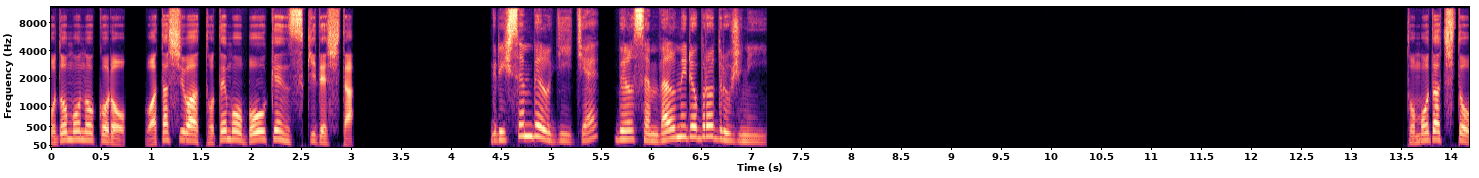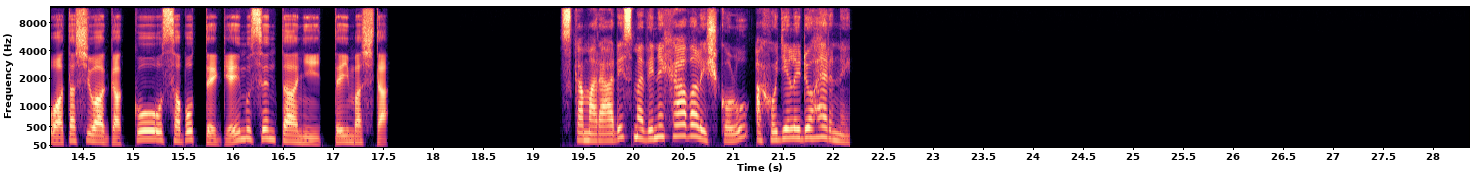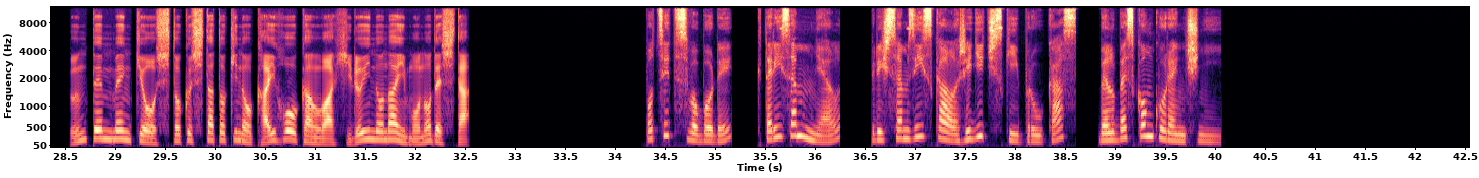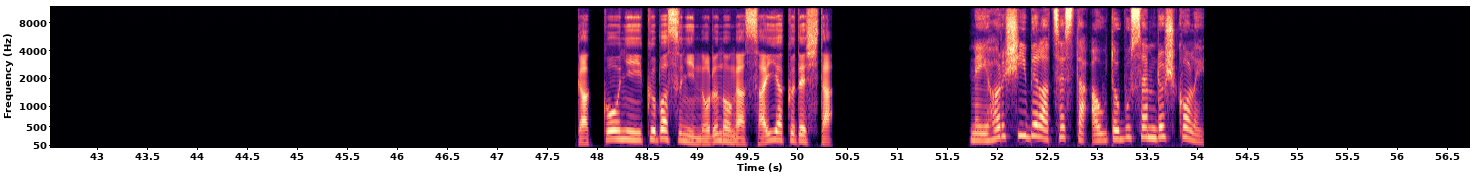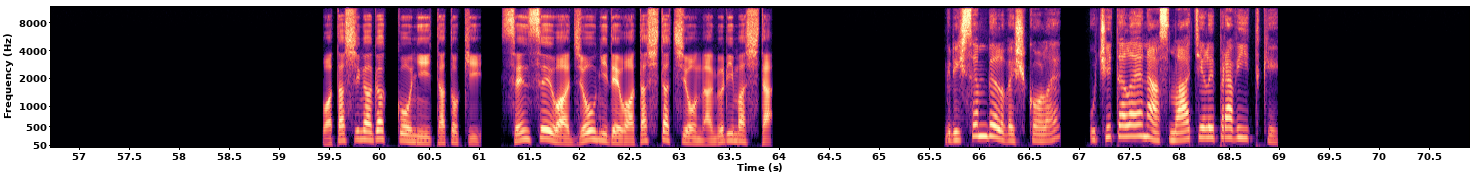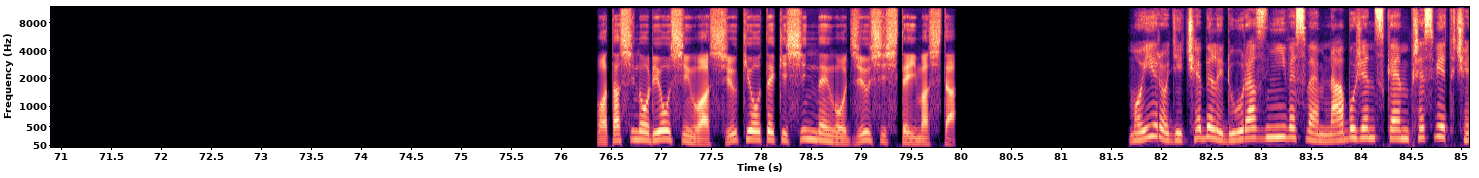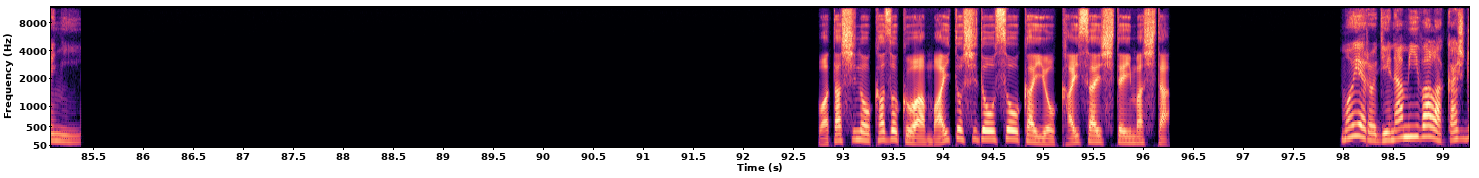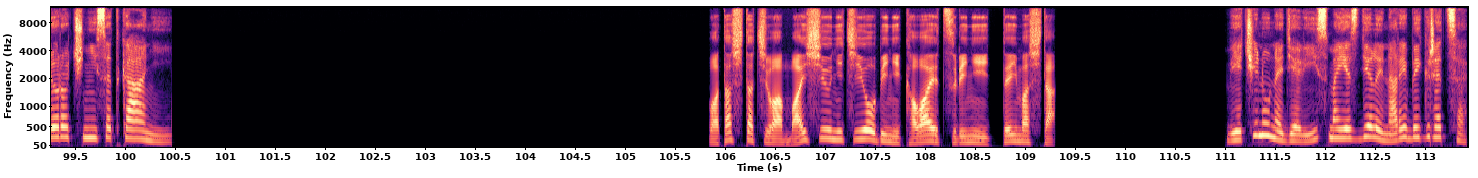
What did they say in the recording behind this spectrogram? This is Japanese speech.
子供の頃、私はとても冒険好きでした。Když jsem byl dítě, byl jsem velmi dobrodružný. 友達と私は学校をサボってゲームセンターに行っていました。S kamarády jsme vynechávali školu a chodili do herny. 運転免許を取得した時の解放感は比類のないものでした。Pocit svobody, který jsem měl, když jsem získal řidičský průkaz, byl bezkonkurenční. 学校に行くバスに乗るのが最悪でした。Nejhorší byla cesta autobusem do školy. 私が学校にいた時、先生は定規で私たちを殴りました。Když jsem byl ve škole, učitelé nás mlátili pravítky. 私の両親は宗教的信念を重視していました。Moji rodiče byli důrazní ve svém náboženském přesvědčení. 私の家族は毎年同窓会を開催していました。Moje rodina mívala každoroční setkání. 私たちは毎週日曜日に川へ釣りに行っていました。Většinu nedělí jsme jezdili na ryby k řece.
